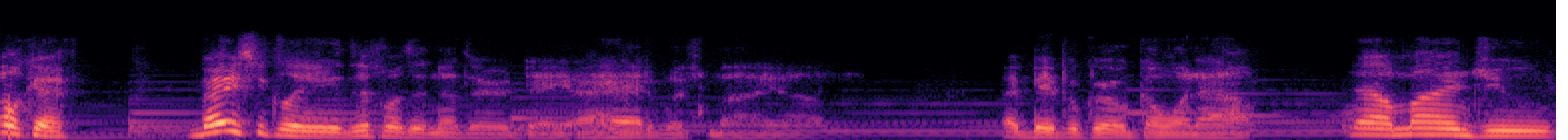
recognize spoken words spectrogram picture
Okay. Basically, this was another day I had with my um my baby girl going out. Now, mind you,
